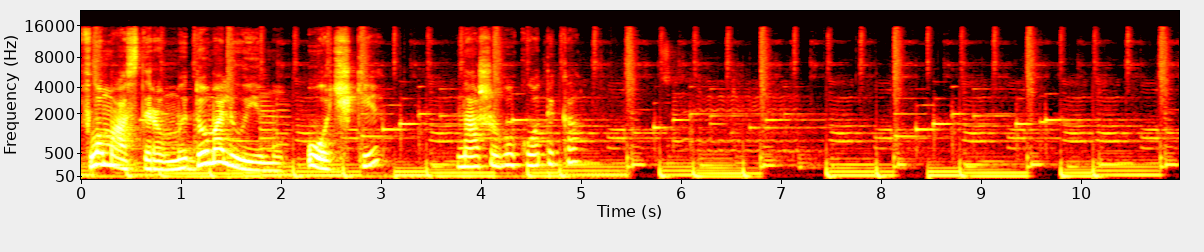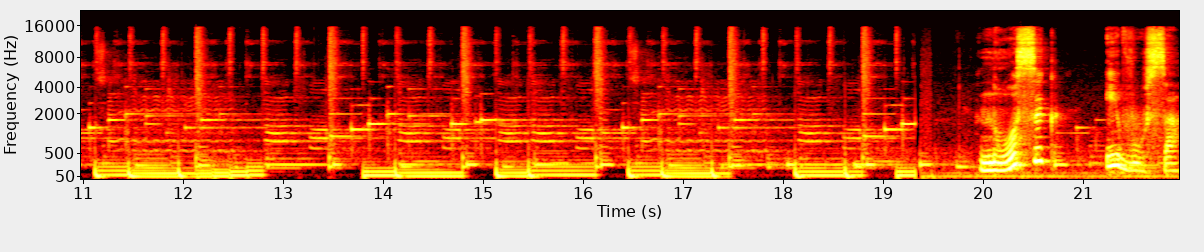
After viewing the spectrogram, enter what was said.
фломастером ми домалюємо очки нашого котика. Носик і вуса.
